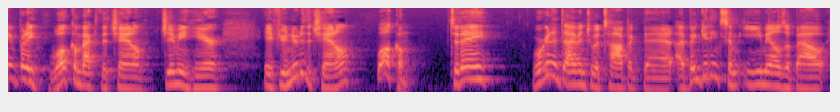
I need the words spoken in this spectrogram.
Hey everybody, welcome back to the channel. Jimmy here. If you're new to the channel, welcome. Today, we're going to dive into a topic that I've been getting some emails about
